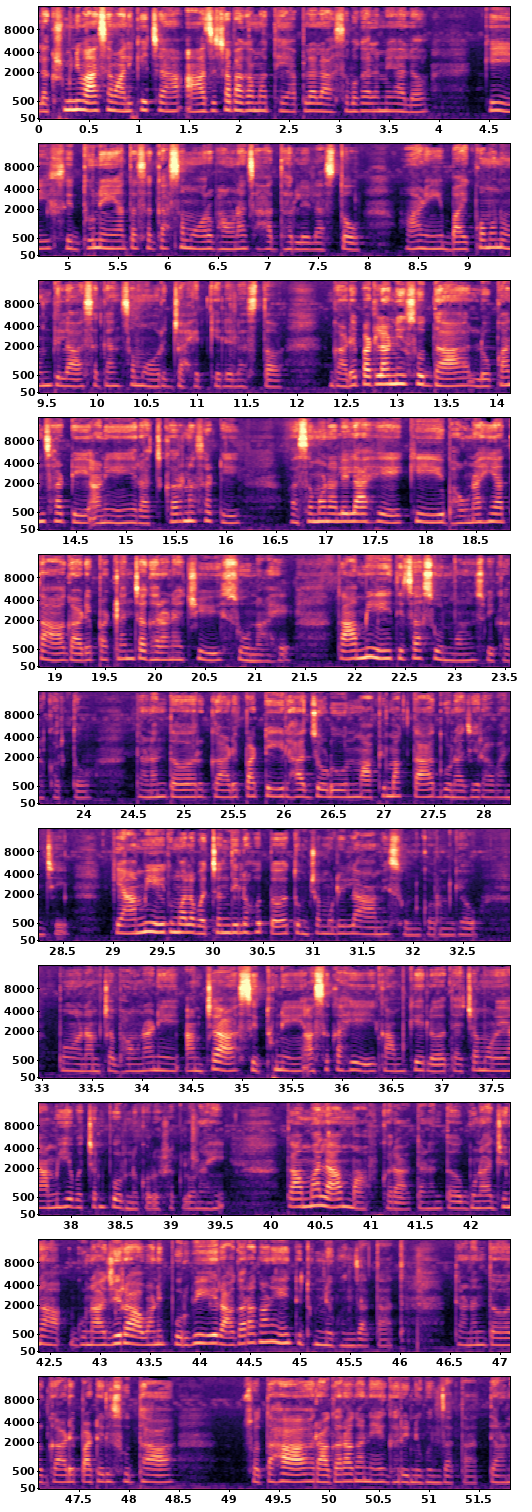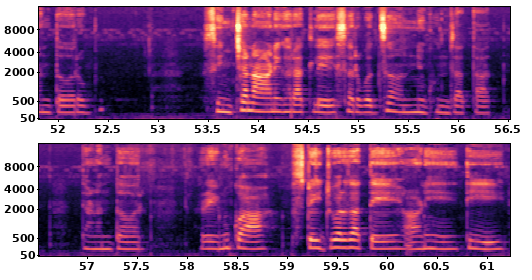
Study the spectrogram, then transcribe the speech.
लक्ष्मीनिवास या मालिकेच्या आजच्या भागामध्ये आपल्याला असं बघायला मिळालं की सिद्धूने आता सगळ्यासमोर भावनाचा हात धरलेला असतो आणि बायको म्हणून तिला सगळ्यांसमोर जाहीर केलेलं असतं. गाडेपाटलांनी सुद्धा लोकांसाठी आणि राजकारणासाठी असं म्हणालेलं आहे की भावना ही आता गाडेपाटलांच्या घराण्याची सून आहे. तर आम्ही तिचा सून म्हणून स्वीकार करतो. त्यानंतर गाडे पाटील हात जोडून माफी मागतात गुणाजीरावांची की आम्ही तुम्हाला वचन दिलं होतं तुमच्या मुलीला आम्ही सून करून घेऊ. पण आमच्या भावनाने आमच्या सिद्धूने असं काही काम केलं त्याच्यामुळे आम्ही हे वचन पूर्ण करू शकलो नाही. तर आम्हाला माफ करा. त्यानंतर गुणाजीना गुणाजीराव आणि पूर्वी रागारागाने तिथून निघून जातात. त्यानंतर गाडे पाटीलसुद्धा स्वतः रागारागाने घरी निघून जातात. त्यानंतर सिंचना आणि घरातले सर्वजण निघून जातात. त्यानंतर रेणुका स्टेजवर जाते आणि ती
